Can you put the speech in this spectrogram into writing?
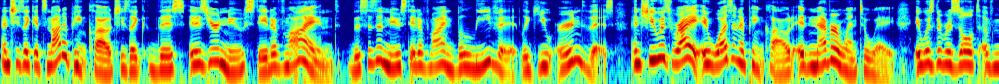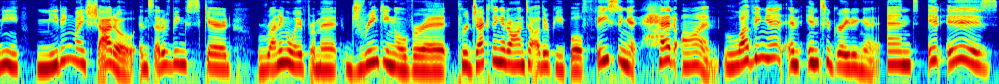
And she's like, it's not a pink cloud. She's like, this is your new state of mind. This is a new state of mind. Believe it. Like you earned this. And she was right. It wasn't a pink cloud. It never went away. It was the result of me meeting my shadow instead of being scared running away from it, drinking over it, projecting it onto other people, facing it head on, loving it and integrating it. And it is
